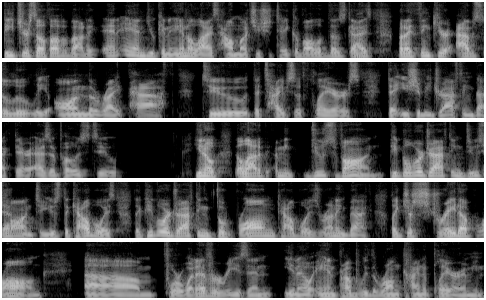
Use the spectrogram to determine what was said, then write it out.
beat yourself up about it and and you can analyze how much you should take of all of those guys, yeah. but I think you're absolutely on the right path to the types of players that you should be drafting back there as opposed to you know, a lot of, I mean, Deuce Vaughn, people were drafting Deuce yeah. Vaughn to use the Cowboys. Like people were drafting the wrong Cowboys running back, like just straight up wrong um, for whatever reason, you know, and probably the wrong kind of player. I mean,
